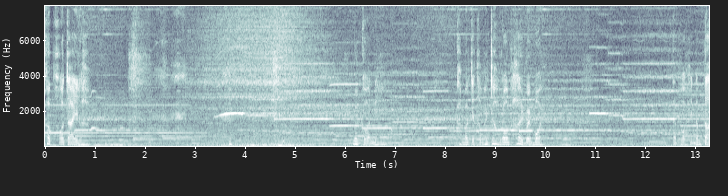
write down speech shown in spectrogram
ข้าพอใจแล้ว เมื่อก่อนนี้ข้ามักจะทำให้เจ้าร้องไห้บ่อยๆ แต่พอเห็นน้ำตา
